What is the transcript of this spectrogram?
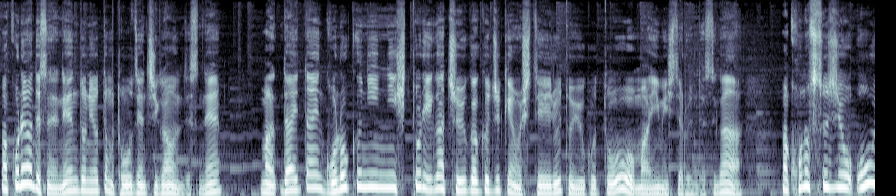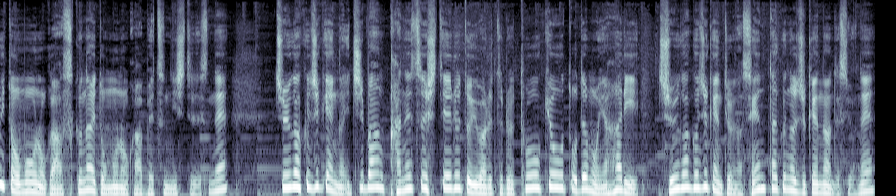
まあ、これはですね年度によっても当然違うんですね。まあ、大体5、6人に1人が中学受験をしているということをまあ意味してるんですが、まあ、この数字を多いと思うのか少ないと思うのかは別にしてですね中学受験が一番過熱していると言われている東京都でもやはり中学受験というのは選択の受験なんですよね。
